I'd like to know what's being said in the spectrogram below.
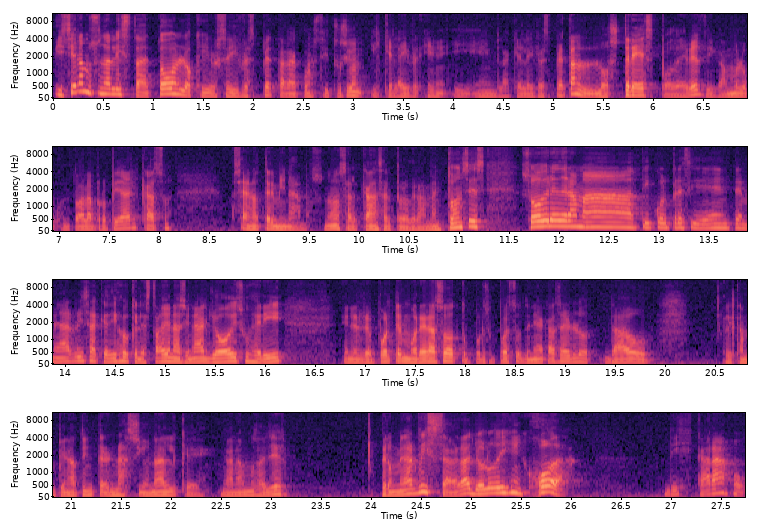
hiciéramos una lista de todo lo que se irrespeta la Constitución y, que en la que la irrespetan los tres poderes, digámoslo con toda la propiedad del caso, sea, no terminamos, no nos alcanza el programa. Entonces, sobre dramático el presidente, me da risa que dijo que el Estadio Nacional, yo hoy sugerí en el reporte el Morera Soto, por supuesto tenía que hacerlo dado el campeonato internacional que ganamos ayer. Pero me da risa, ¿verdad? Yo lo dije en joda. Dije, carajo,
